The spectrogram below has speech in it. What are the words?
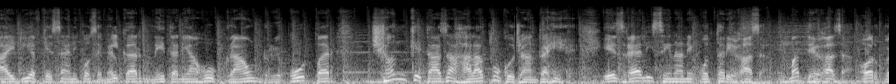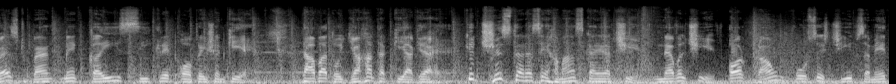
आईडीएफ के सैनिकों से मिलकर नेतन्याहू ग्राउंड रिपोर्ट पर जंग के ताज़ा हालातों को जान रहे हैं। इजरायली सेना ने उत्तरी गाजा, मध्य गाजा और वेस्ट बैंक में कई सीक्रेट ऑपरेशन किए हैं। दावा तो यहाँ तक किया गया है कि जिस तरह से हमास का एयर चीफ, नेवल चीफ और ग्राउंड फोर्सेस चीफ समेत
